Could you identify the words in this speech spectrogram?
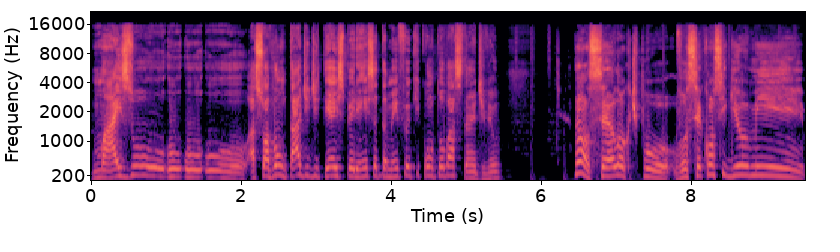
mas o, o, o, o, a sua vontade de ter a experiência também foi o que contou bastante, viu? Não, você é louco, tipo, você conseguiu me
